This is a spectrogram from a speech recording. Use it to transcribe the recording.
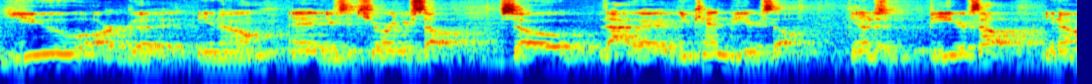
you are good, you know, and you're secure in yourself. So that way you can be yourself. You know, just be yourself, you know,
